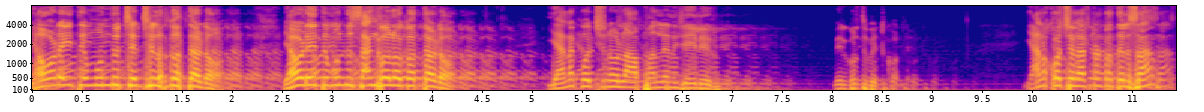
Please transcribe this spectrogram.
ఎవడైతే ముందు చర్చిలోకి వస్తాడో ఎవడైతే ముందు సంఘంలోకి వస్తాడో వెనకొచ్చిన వాళ్ళు ఆ పనులని చేయలేరు. మీరు గుర్తుపెట్టుకోండి. వెనకొచ్చిన వాళ్ళు తెలుసా?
